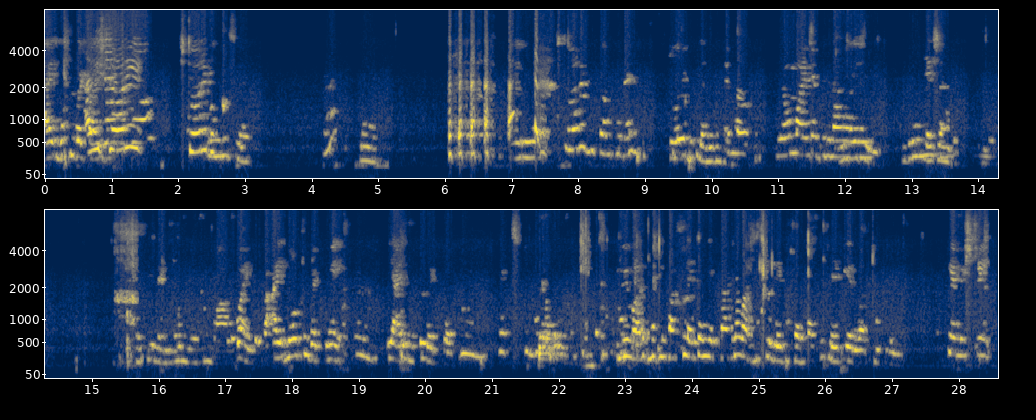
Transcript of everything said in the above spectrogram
ఇచ్చినారు దేనికి? ఐదు ఐదు బుక్లు పెట్టాలి స్టోరీ స్టోరీ బుక్ ఇచ్చినారు స్టోరీ బుక్ అనుకునే స్టోరీ బుక్ ఎందుకుంటాయి ఏమో మా ఇంటి ఇప్పుడు నాకు చేశాను ఒకటి, రెండు మూడు నాలుగు ఐదు ఒక ఐదు నోట్లు పెట్టుకుని ఈ ఐదు బుక్లు పెట్టుకో నెక్స్ట్ ఇవి వర్క్ బుక్ ఫస్ట్ లెసన్ చెప్పాక వర్క్ బుక్లు చేపిస్తారు ఫస్ట్ చేపించారు వర్క్ బుక్లు కెమిస్ట్రీ ప్రస్తుతం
